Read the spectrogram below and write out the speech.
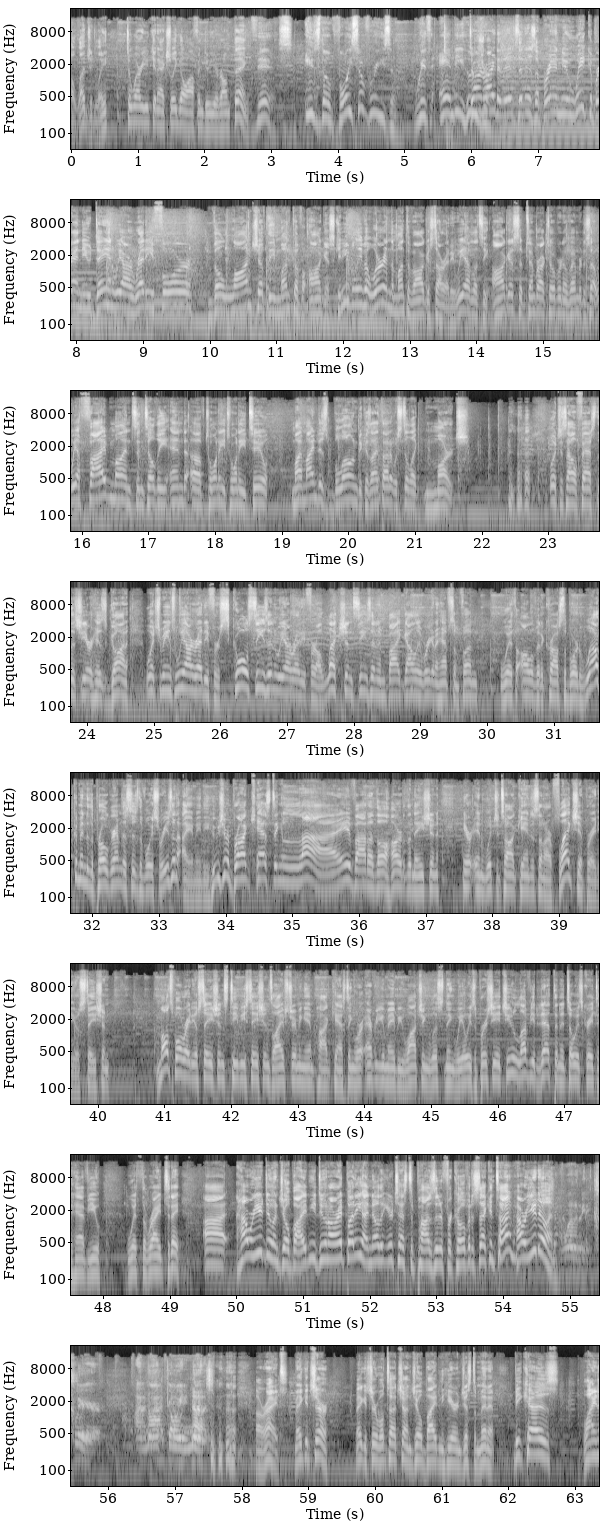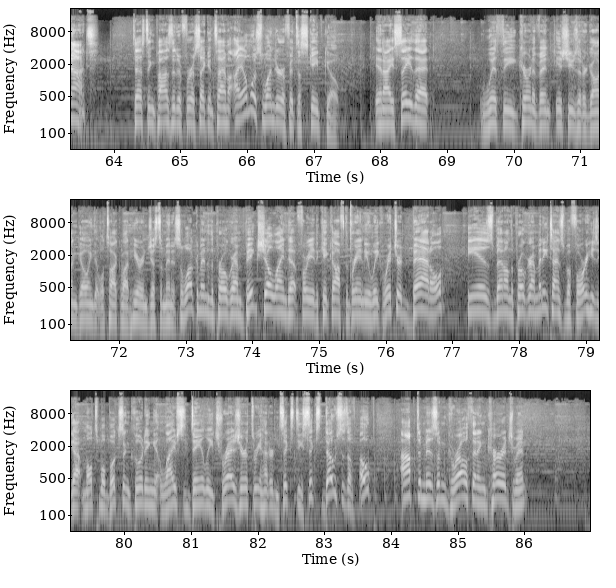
allegedly, to where you can actually go off and do your own thing. This is the voice of reason with Andy Hooser. Darn right it is. It is a brand new week, a brand new day, and we are ready for the launch of the month of August. Can you believe it? We're in the month of August already. We have, let's see, August, September, October, November, December. We have five months until the end of 2022. My mind is blown because I thought it was still like March. which is how fast this year has gone, which means we are ready for school season, we are ready for election season, and by golly, we're going to have some fun with all of it across the board. Welcome into the program. This is The Voice Reason. I am Andy Hooser, broadcasting live out of the heart of the nation here in Wichita, Kansas, on our flagship radio station multiple radio stations, TV stations, live streaming, and podcasting, wherever you may be watching, listening. We always appreciate you, love you to death, and it's always great to have you with the ride today. Uh, how are you doing, Joe Biden? You doing all right, buddy? I know that you're tested positive for COVID a second time. How are you doing? I want to be clear. I'm not going nuts. all right, making sure. Making sure we'll touch on Joe Biden here in just a minute because why not? Testing positive for a second time. I almost wonder if it's a scapegoat. And I say that with the current event issues that are ongoing that we'll talk about here in just a minute. So, welcome into the program. Big show lined up for you to kick off the brand new week. Richard Battle. He has been on the program many times before. He's got multiple books, including Life's Daily Treasure 366 Doses of Hope, Optimism, Growth, and Encouragement.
